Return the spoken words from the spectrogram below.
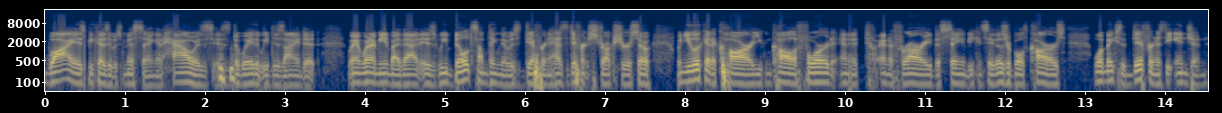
why is because it was missing, and how is is the way that we designed it. And what I mean by that is we built something that was different. It has a different structure. So when you look at a car, you can call a Ford and a and a Ferrari the same. You can say those are both cars. What makes them different is the engine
